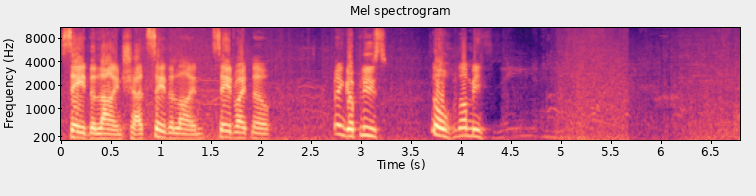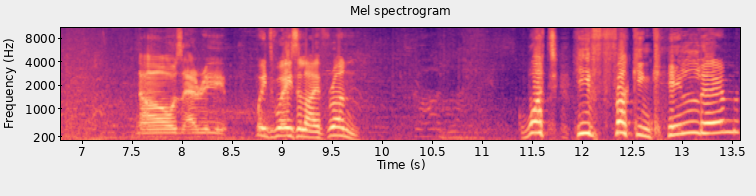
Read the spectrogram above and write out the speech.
Say the line, chat. Say the line. Say it right now. Rengar, please. No, not me. No, Zeri. Wait, Hwei's alive. Run. What? He fucking killed him?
